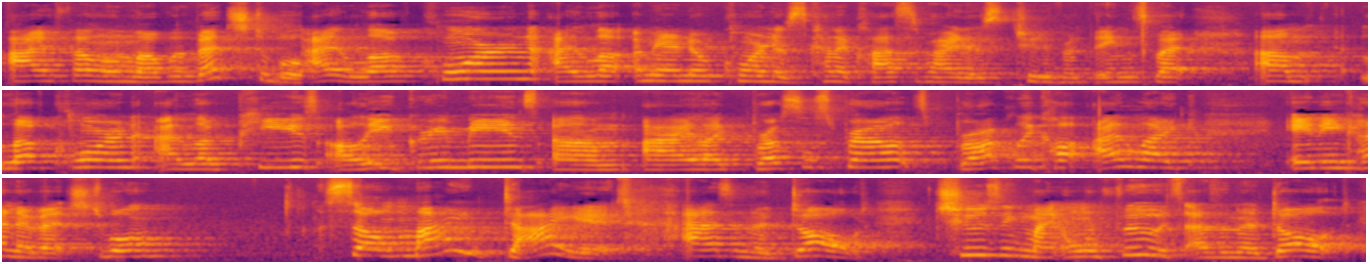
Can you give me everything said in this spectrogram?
I fell in love with vegetables. I love corn. I love, I mean, I know corn is kind of classified as two different things, but um, love corn. I love peas. I'll eat green beans. Um, I like Brussels sprouts, broccoli. I like any kind of vegetable. So my diet as an adult, choosing my own foods as an adult,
